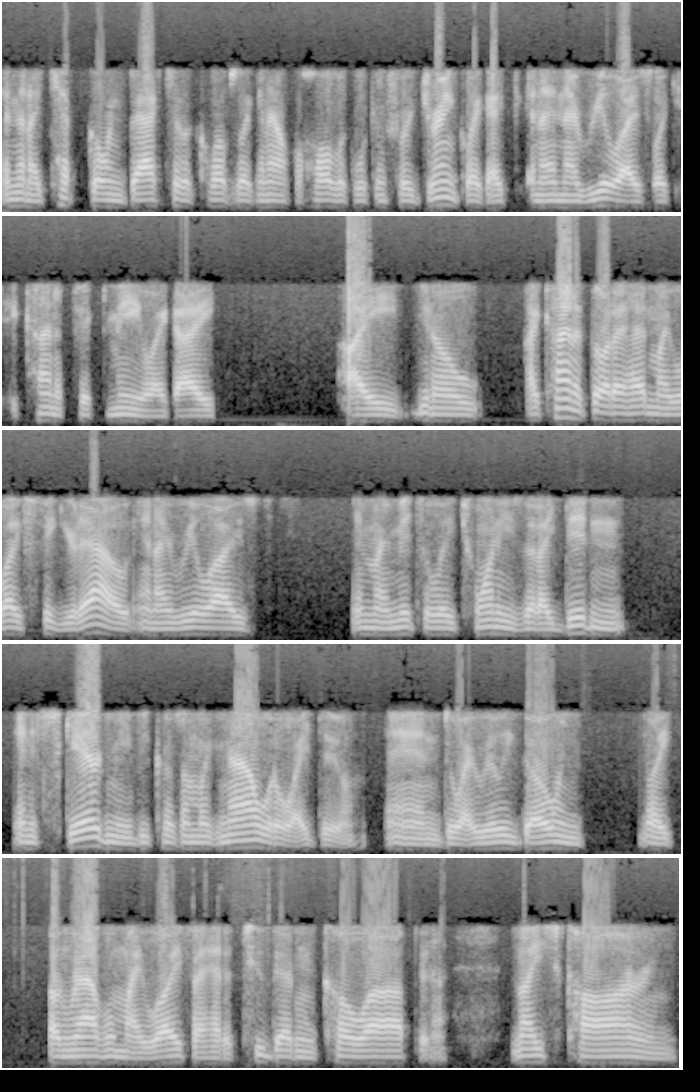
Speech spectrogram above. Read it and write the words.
And then I kept going back to the clubs like an alcoholic looking for a drink. Like I and then I realized like it kind of picked me. Like I, I you know I kind of thought I had my life figured out, and I realized in my mid to late twenties that I didn't and it scared me because I'm like, now what do I do? And do I really go and like unravel my life? I had a two bedroom co op and a nice car and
